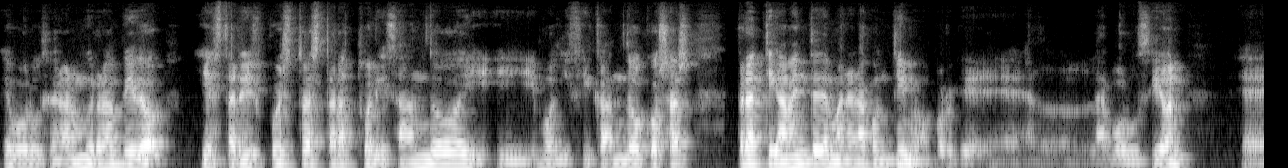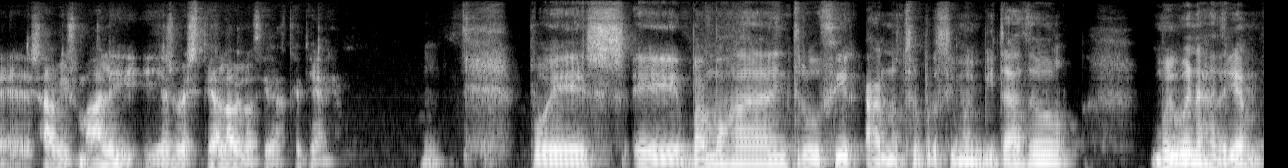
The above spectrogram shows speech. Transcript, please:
evolucionar muy rápido y estar dispuesto a estar actualizando y, modificando cosas prácticamente de manera continua, porque la evolución eh, es abismal y, es bestial la velocidad que tiene. Mm. Pues eh, vamos a introducir a nuestro próximo invitado. Muy buenas, Adrián.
